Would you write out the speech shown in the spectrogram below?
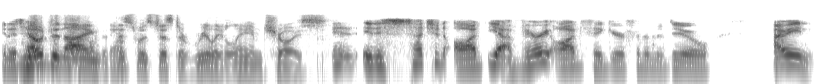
And his No head can pop denying that this was just a really lame choice. It, it is such an odd, yeah, very odd figure for them to do. I mean,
